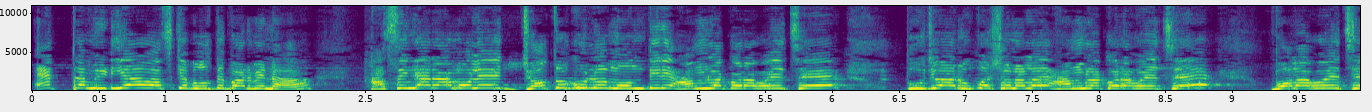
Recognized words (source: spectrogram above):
একটা মিডিয়াও আজকে বলতে পারবে না। হাসিনার আমলে যতগুলো মন্দিরে হামলা করা হয়েছে, পূজার উপাসনালয়ে হামলা করা হয়েছে, বলা হয়েছে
